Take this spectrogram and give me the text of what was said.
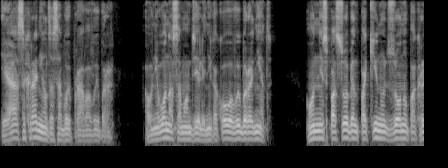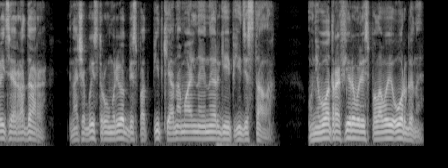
я сохранил за собой право выбора. А у него на самом деле никакого выбора нет. Он не способен покинуть зону покрытия радара, иначе быстро умрет без подпитки аномальной энергии пьедестала. У него атрофировались половые органы,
